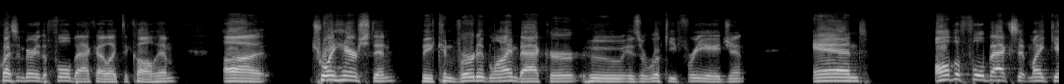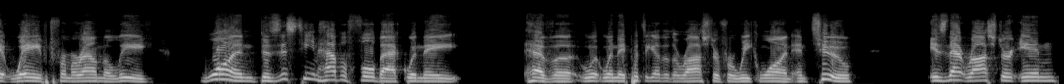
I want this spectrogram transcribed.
Quessenberry the fullback, I like to call him, uh, Troy Hairston, the converted linebacker who is a rookie free agent, and all the fullbacks that might get waived from around the league. One, does this team have a fullback when they have a, w- when they put together the roster for week one? And two, is that roster in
